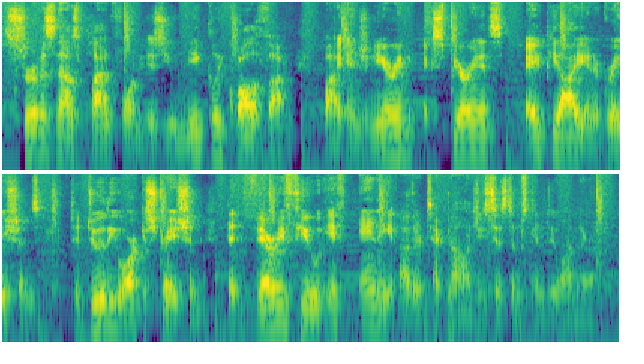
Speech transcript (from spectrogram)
ServiceNow's platform is uniquely qualified by engineering, experience, API integrations to do the orchestration that very few, if any, other technology systems can do on their own.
